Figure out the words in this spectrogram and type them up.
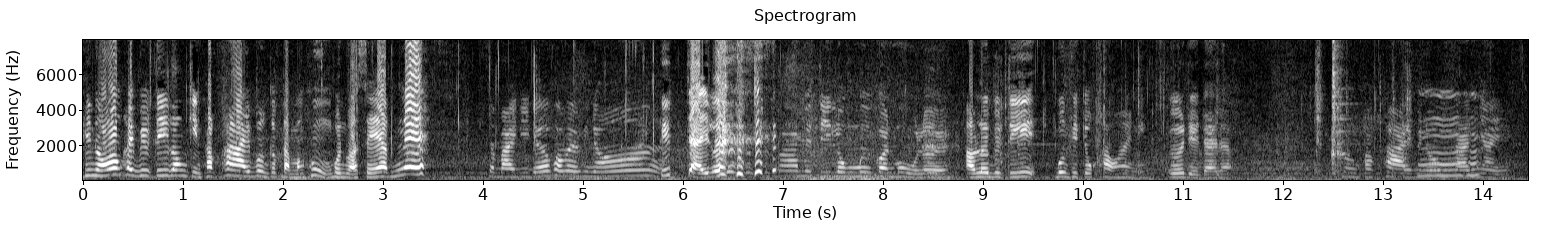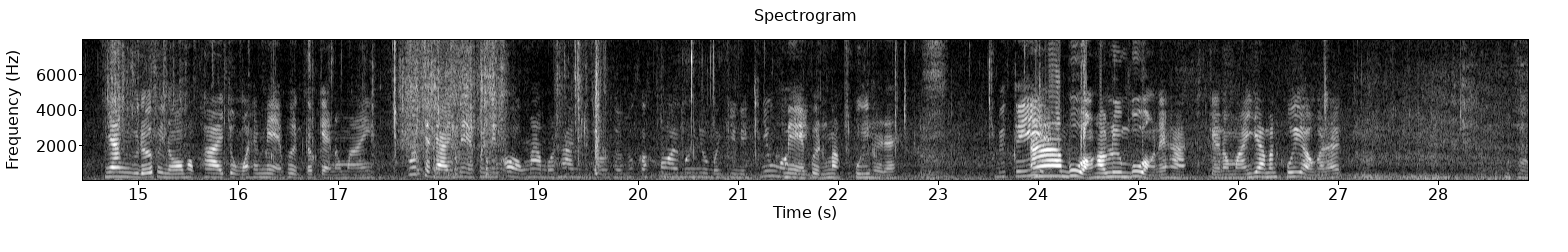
พี่น้องให้บิวตี้ลองกินผักพายเบิ่งกับตำบักหุ่งเพิ่นว่าแซ่บแน่สบายดีเด้อพ่อแม่พี่น้องติดใจเลยป้าบิตีลงมือก่อนหมู่เลย เอาเลยบิวตี้เบิ่งสิจกข้าวให้นี่เออเดี๋ยวได้แล้วเมื องพักพายพี่น้องอืมการใหญ่ย่างอยู่เด้อพี่น้องผักพายจงไว้ให้แม่เพิ่นกับแกงหน่อไม้พ่อจะได้แม่เพิ่นยังออกมาบ่ทันพี่น้องเพิ่นก็คอยเบิ่งอยู่เมื่อกี้นี่ยังบ่แม่เพิ่นมักคุยให้ได้บิตีอ่าบ่วงเขาลืมบ่วงเลยค่ะแกงหน่อไม้ยามันคุยเอาก็ได้อื้อหื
